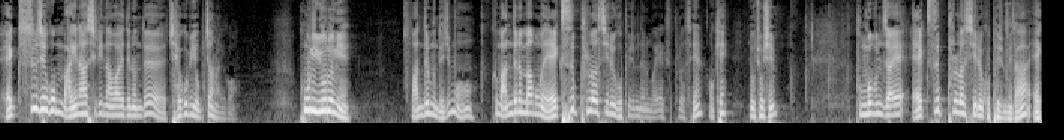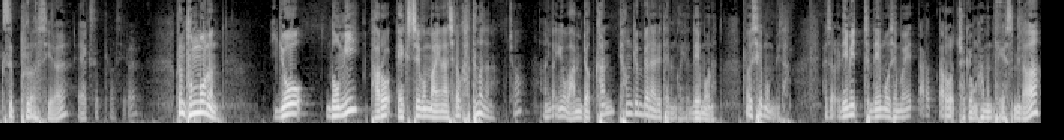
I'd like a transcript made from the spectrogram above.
x 제곱 마이너스 1이 나와야 되는데 제곱이 없잖아 이거. 그럼 우리 요령이 만들면 되지 뭐. 그 만드는 방법은 x 플러스 1을 곱해주면 되는 거예요. x 플러스 1. 오케이? 이거 조심. 분모 분자에 x 플러스 1을 곱해줍니다. x 플러스 1을. x 플러스 1을. 그럼 분모는 요 놈이 바로 x제곱 마이너스라고 같은 거잖아. 그렇죠? 그러니까 이거 완벽한 평균 변화율이 되는 거예요. 네모는. 이거 세모입니다. 그래서 리미트 네모 세모에 따로따로 적용하면 되겠습니다.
